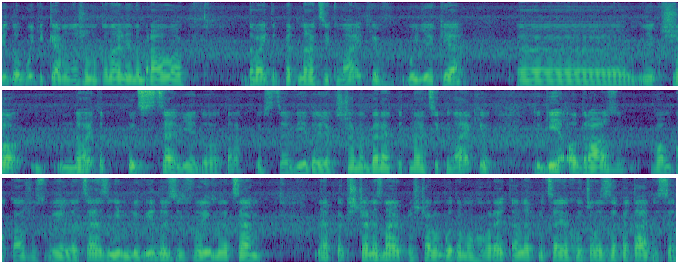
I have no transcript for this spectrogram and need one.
відео будь-яке на нашому каналі набрало давайте 15 лайків, будь-яке. Е, якщо давайте ось це відео, так? Ось це відео, якщо набере 15 лайків, тоді я одразу вам покажу своє лице, знімлю відео зі своїм лицем. Ну, Я поки що не знаю про що ми будемо говорити, але про це я хочу вас запитатися.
